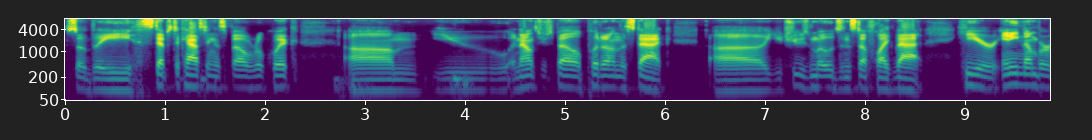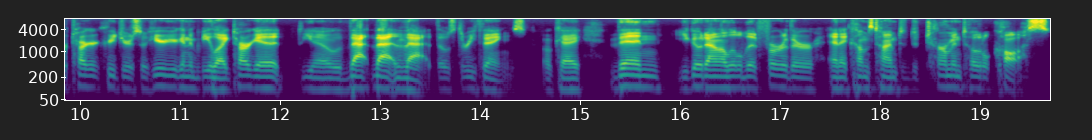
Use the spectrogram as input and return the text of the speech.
so the steps to casting a spell, real quick. Um, you announce your spell, put it on the stack. Uh, you choose modes and stuff like that. Here, any number of target creatures. So here you're going to be like target, you know, that, that, and that. Those three things. Okay. Then you go down a little bit further, and it comes time to determine total costs.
